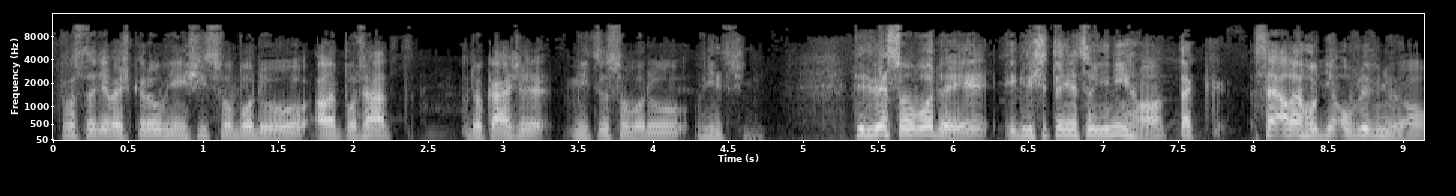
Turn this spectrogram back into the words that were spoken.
v podstatě veškerou vnější svobodu, ale pořád dokáže mít tu svobodu vnitřní. Ty dvě svobody, i když je to něco jiného, tak se ale hodně ovlivňují.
